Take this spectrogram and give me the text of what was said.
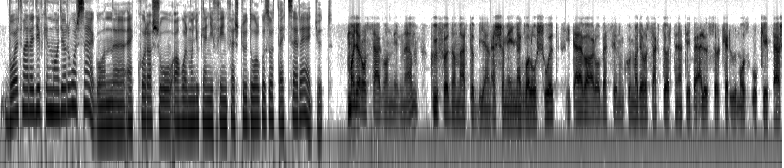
Volt már egyébként Magyarországon ekkora show, ahol mondjuk ennyi fényfestő dolgozott egyszerre együtt? Magyarországon még nem, külföldön már több ilyen esemény megvalósult. Itt eleve arról beszélünk, hogy Magyarország történetében először kerül mozgóképes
